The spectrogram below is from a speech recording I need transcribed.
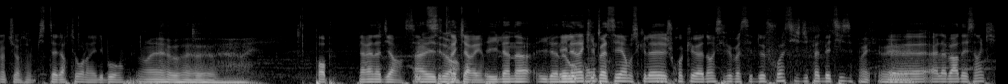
Ah, tu un petit aller-retour là, il est beau. Hein. Ouais, ouais, ouais. ouais, ouais. Y'a rien à dire, hein, c'est très carré. hein. Et Ilana, Ilana, Et au Lana qui est passé, hein, parce que là, je crois que Adam il s'est fait passer deux fois, si je dis pas de bêtises, ouais, ouais. euh, à la barre des 5.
